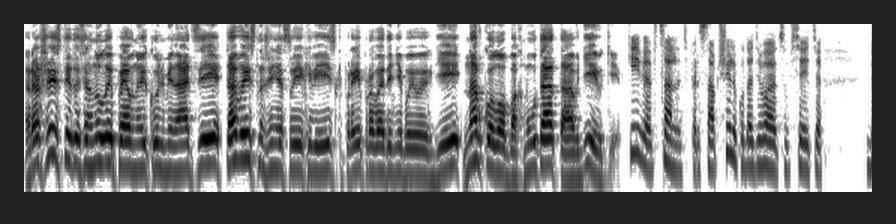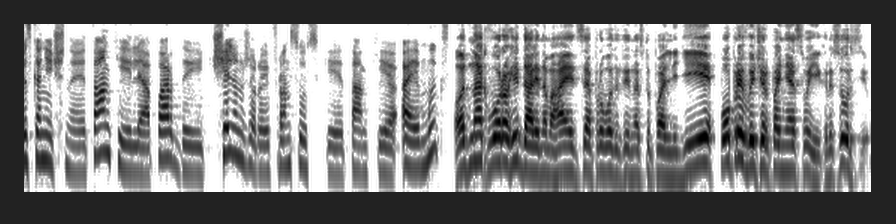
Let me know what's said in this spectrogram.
Рашисти досягнули певної кульмінації та виснаження своїх військ при проведенні бойових дій навколо Бахмута та Авдіївки. В Киеве официально теперь сообщили, куда деваются все эти бесконечные танки, леопарды, челленджеры, французские танки АМХ. Однак ворог і далі намагається проводити наступальні дії попри вичерпання своїх ресурсів.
